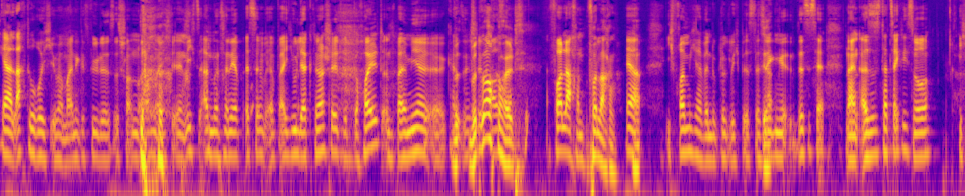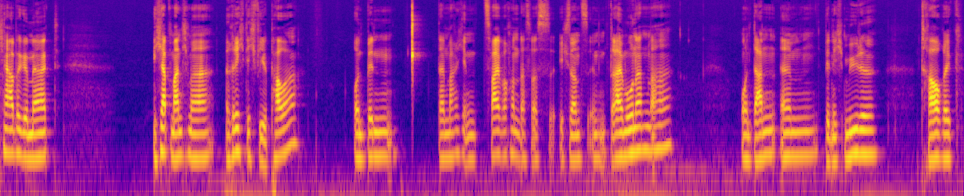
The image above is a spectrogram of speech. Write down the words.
Ja, lach du ruhig über meine Gefühle, es ist schon in Ordnung. Ich will ja nichts anderes. Äh, bei Julia Knörschild wird geheult und bei mir äh, kann Wird, wird schön auch geheult. Vor Lachen. Vor Lachen. Ja, ich freue mich ja, wenn du glücklich bist. Deswegen, äh, das ist ja, nein, also es ist tatsächlich so, ich habe gemerkt, ich habe manchmal richtig viel Power und bin, dann mache ich in zwei Wochen das, was ich sonst in drei Monaten mache. Und dann ähm, bin ich müde, traurig,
